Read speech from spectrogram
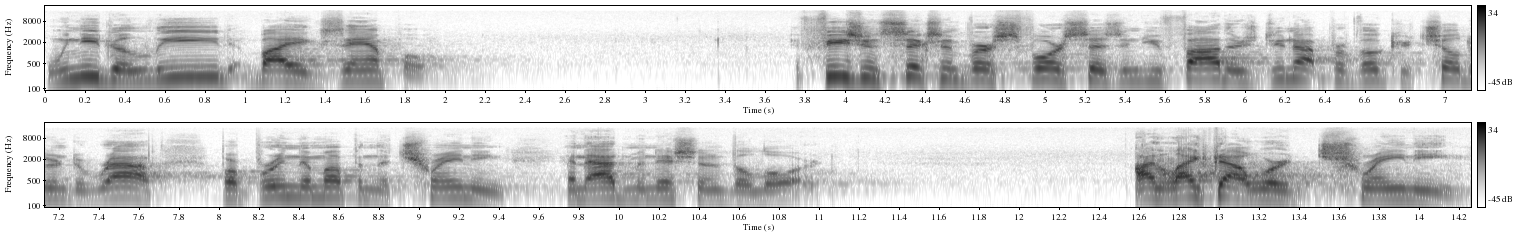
We need to lead by example. Ephesians 6 and verse 4 says, And you fathers, do not provoke your children to wrath, but bring them up in the training and admonition of the Lord. I like that word, training.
